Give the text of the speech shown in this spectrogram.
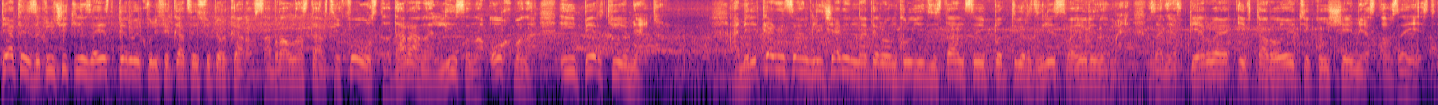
Пятый заключительный заезд первой квалификации суперкаров собрал на старте Фоуста, Дарана, Лисона, Охмана и Перки Юмяки. Американец и англичанин на первом круге дистанции подтвердили свое реноме, заняв первое и второе текущее место в заезде.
